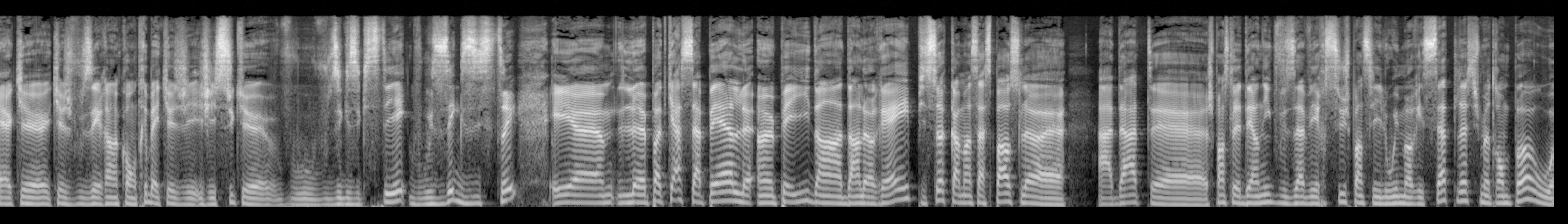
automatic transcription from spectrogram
euh, que, que, je vous ai rencontré, ben, que j'ai su que vous, vous existiez, vous existez. Et euh, le podcast s'appelle Un pays dans, dans l'oreille. Puis ça, comment ça se passe, là? Euh, à date, je pense que le dernier que vous avez reçu, je pense c'est Louis Morissette, là, si je me trompe pas, ou...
